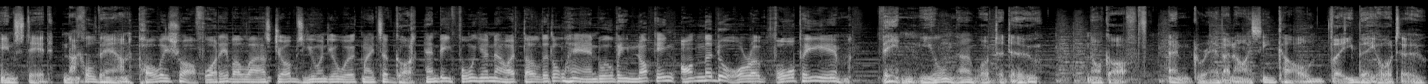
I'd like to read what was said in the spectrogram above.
Instead, knuckle down, polish off whatever last jobs you and your workmates have got, and before you know it, the little hand will be knocking on the door at 4pm. Then you'll know what to do. Knock off and grab an icy cold VB or two.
